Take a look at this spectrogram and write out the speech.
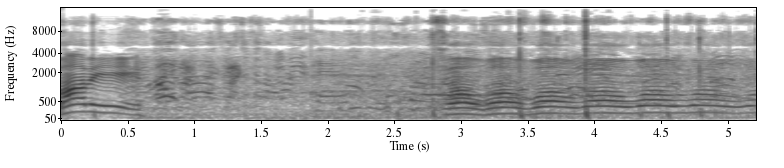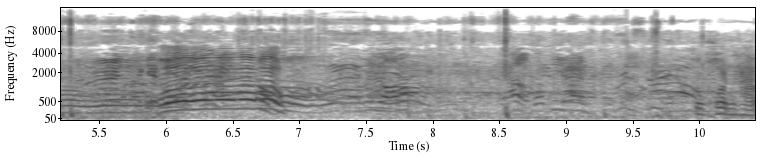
บอบบี้ว้าวว้าวว้าวว้าวว้าวว้าวว้าวว้าวว้าวว้าวว้าวว้าวไม่ยอมเอาพวกพี่ไปทุกคนครับ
